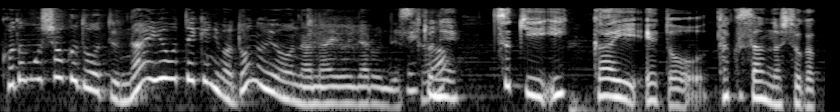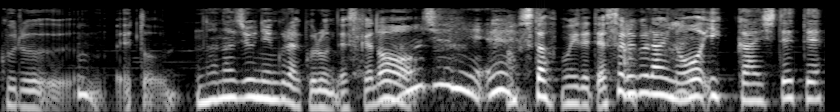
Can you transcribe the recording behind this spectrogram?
子ども食堂っていう内容的にはどのような内容になるんですか、えっとね、月1回、えっと、たくさんの人が来る、うん。えっと、70人ぐらい来るんですけど、70人、ええ。あスタッフも入れて、それぐらいのを1回してて、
